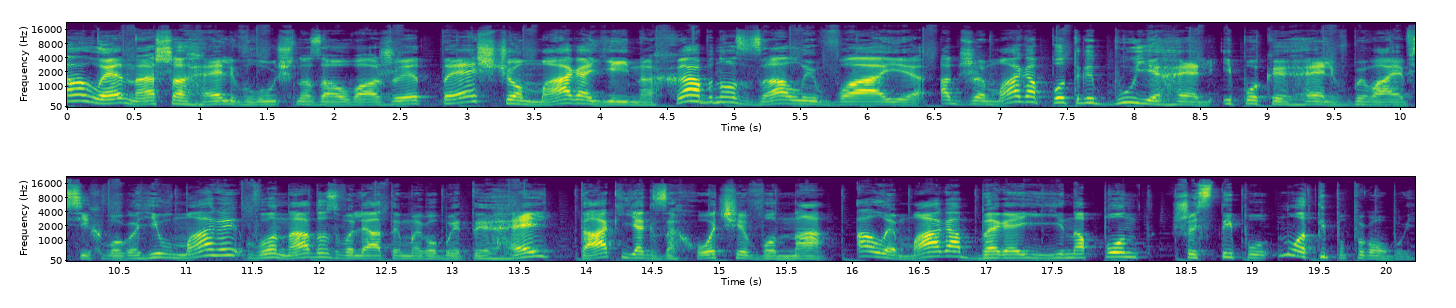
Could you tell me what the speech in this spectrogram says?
Але наша Гель влучно зауважує те, що Мара їй нахабно заливає, адже Мара потребує Гель, і поки Гель вбиває всіх ворогів Мари, вона дозволятиме робити Гель так, як захоче вона. Але Мара бере її на понт, щось типу, ну а ти попробуй.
